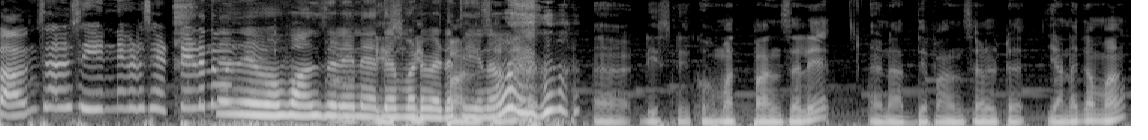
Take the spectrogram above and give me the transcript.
පන්සල් සීන්නකට සෙට්ටට ම පන්සලේ නෑ. දැම්මට වැඩ තියෙනවා. ඩිස්නි කොහොමත් පන්සලේ නද්‍ය පන්සල්ට යන ගමන්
